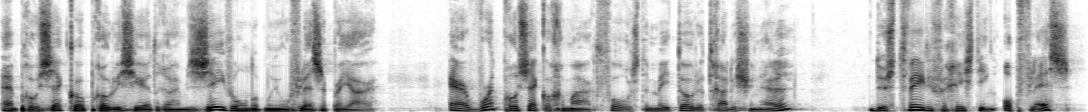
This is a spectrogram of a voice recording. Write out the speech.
En Prosecco produceert ruim 700 miljoen flessen per jaar. Er wordt Prosecco gemaakt volgens de methode traditioneel. Dus tweede vergisting op fles.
